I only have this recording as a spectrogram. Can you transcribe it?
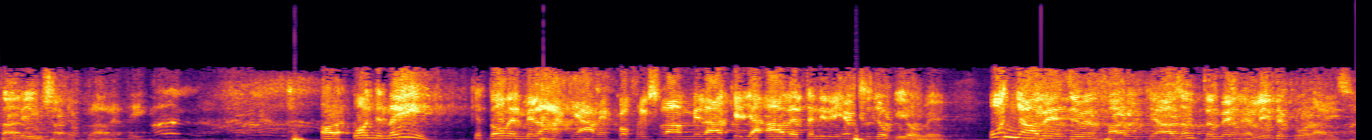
تعلیم سارے دی۔ اور انج نہیں کہ دونیں ملا کے آوے، کفر، اسلام ملا کے یا آوے تو نیری حفظ جوگی ہوے انج آوے جی فاروق آزم تو میرے علی دے کول آئی سی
